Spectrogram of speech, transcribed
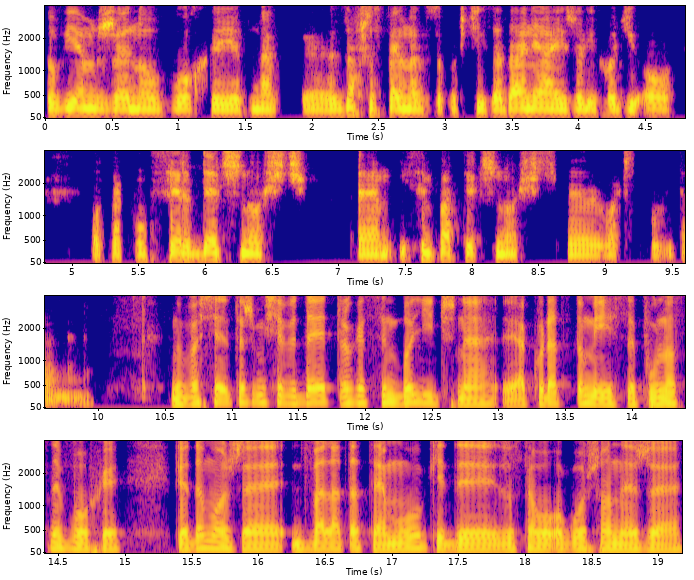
to wiem, że no Włochy jednak e, zawsze stają na wysokości zadania, jeżeli chodzi o, o taką serdeczność i sympatyczność e, właśnie powitania. No właśnie też mi się wydaje trochę symboliczne, akurat to miejsce, północne Włochy. Wiadomo, że dwa lata temu, kiedy zostało ogłoszone, że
